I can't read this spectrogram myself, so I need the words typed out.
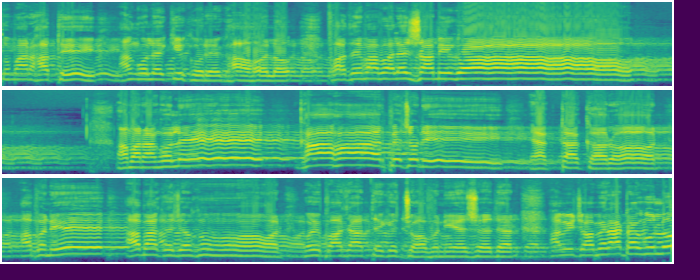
তোমার হাতে আঙুলে কি করে ঘা হলো? ফাতেমা বলে, স্বামী গ, আমার আঙুলে ঘা পেছনে একটা কারণ। আপনি আমাকে যখন ওই বাজার থেকে জব নিয়ে এসে দেন, আমি জবের আটাগুলো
